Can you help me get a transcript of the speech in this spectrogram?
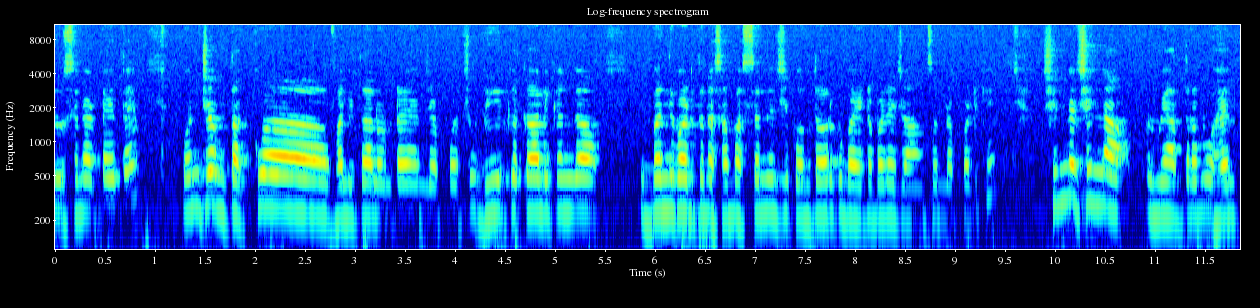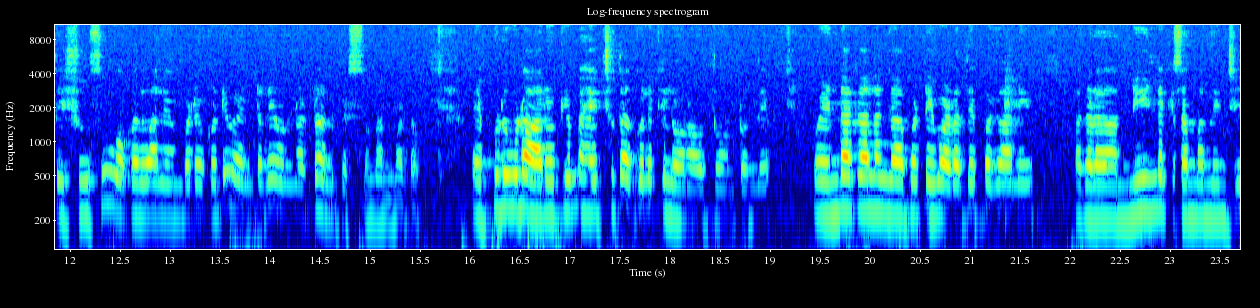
చూసినట్టయితే కొంచెం తక్కువ ఫలితాలు ఉంటాయని చెప్పొచ్చు. దీర్ఘకాలికంగా ఇబ్బంది పడుతున్న సమస్యల నుంచి కొంతవరకు బయటపడే ఛాన్స్ ఉన్నప్పటికీ చిన్న చిన్న మాత్రము హెల్త్ ఇష్యూస్ ఒకదాని వెంబడి ఒకటి వెంటనే ఉన్నట్టు అనిపిస్తుంది అనమాట ఎప్పుడు కూడా ఆరోగ్యం హెచ్చు తగ్గులకి లోనవుతూ ఉంటుంది. ఎండాకాలం కాబట్టి వడదెబ్బ కానీ అక్కడ నీళ్ళకి సంబంధించి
